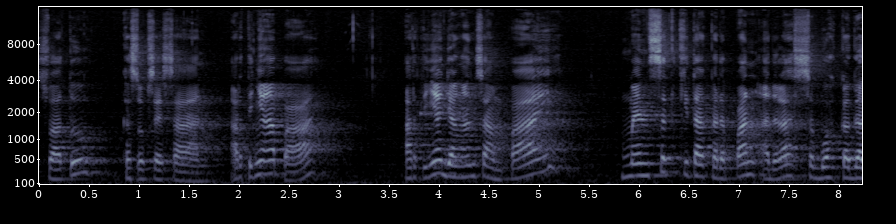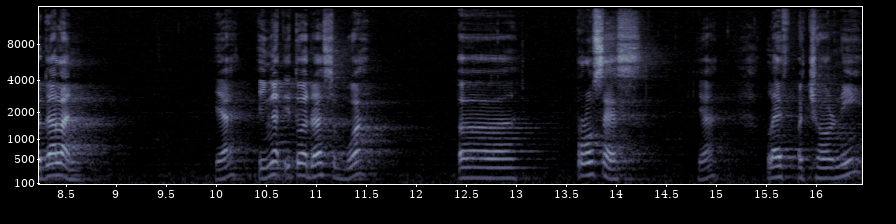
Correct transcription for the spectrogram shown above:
suatu kesuksesan. Artinya apa? Artinya jangan sampai mindset kita ke depan adalah sebuah kegagalan ya ingat itu adalah sebuah uh, proses ya. Life a journey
